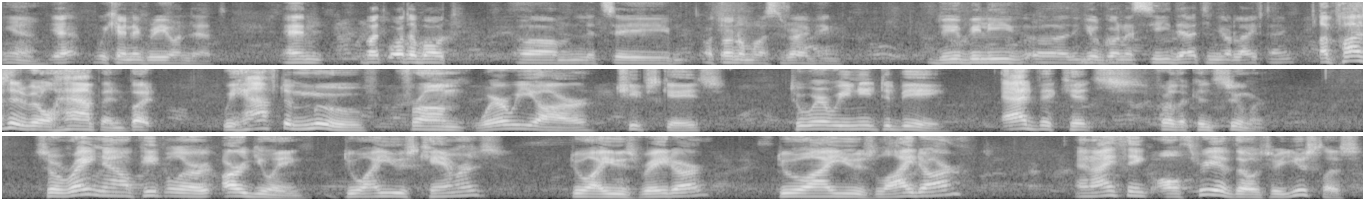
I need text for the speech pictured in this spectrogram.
Yeah. Yeah, we can agree on that. And but what about, um, let's say, autonomous driving? Do you believe uh, you're going to see that in your lifetime? I'm positive it'll happen, but we have to move from where we are, cheapskates, to where we need to be, advocates for the consumer. So right now, people are arguing: Do I use cameras? Do I use radar? Do I use lidar? And I think all three of those are useless.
